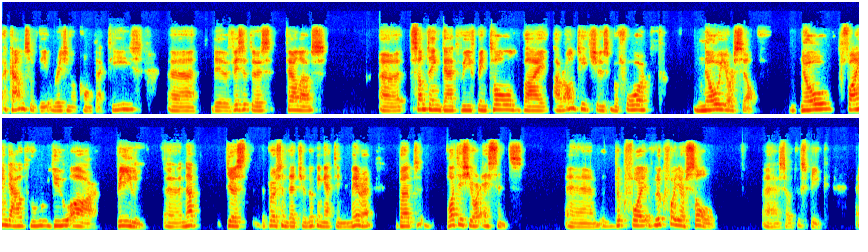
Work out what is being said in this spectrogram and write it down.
accounts of the original contactees. Uh, the visitors tell us uh, something that we've been told by our own teachers before: know yourself know, find out who you are really, uh, not just the person that you're looking at in the mirror, but what is your essence? Um, look for look for your soul, uh, so to speak, uh,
